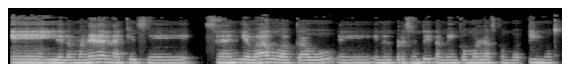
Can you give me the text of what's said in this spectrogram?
Eh, y de la manera en la que se, se han llevado a cabo en el presente y también cómo las combatimos.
